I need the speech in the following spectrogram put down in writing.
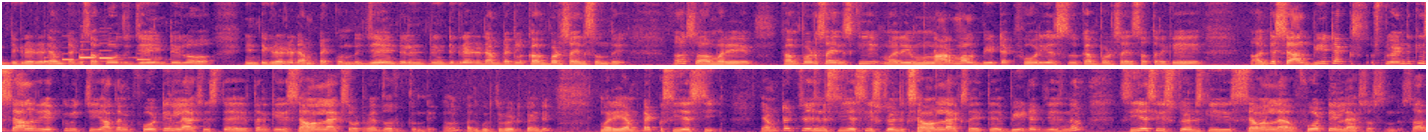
ఇంటిగ్రేటెడ్ ఎంటెక్ సపోజ్ జేఎన్టీలో ఇంటిగ్రేటెడ్ ఎంటెక్ ఉంది. జేఎన్టీలో ఇంటిగ్రేటెడ్ ఎంటెక్లో కంప్యూటర్ సైన్స్ ఉంది. సో మరి కంప్యూటర్ సైన్స్కి మరి normal BTech four years computer science అతనికి అంటే శాల బీటెక్ స్టూడెంట్కి శాలరీ ఎక్కువ ఇచ్చి అతనికి ఫోర్టీన్ ల్యాక్స్ ఇస్తే ఇతనికి సెవెన్ ల్యాక్స్ ఇవ్వటమే దొరుకుతుంది. అది గుర్తుపెట్టుకోండి. మరి ఎంటెక్ సిఎస్సి ఎంటెక్ చేసిన సిఎస్సి స్టూడెంట్కి సెవెన్ ల్యాక్స్ అయితే బీటెక్ చేసిన సిఎస్సి స్టూడెంట్స్కి సెవెన్ ల్యా ఫోర్టీన్ ల్యాక్స్ వస్తుంది. సార్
